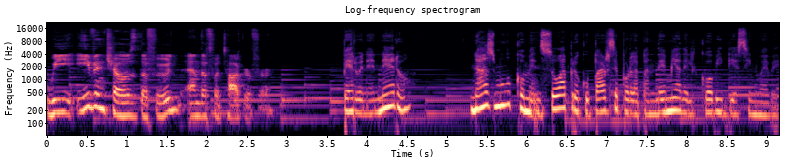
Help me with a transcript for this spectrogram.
We even chose the food and the photographer. Pero en enero, Nazmul comenzó a preocuparse por la pandemia del COVID-19.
